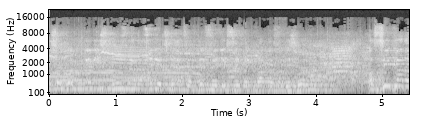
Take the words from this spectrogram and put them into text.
és akkor nem is húznál az időt, srácok, köszönjük szépen, Pataszik, és volt a színpadon!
